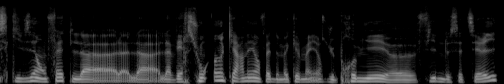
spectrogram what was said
ce qui faisait en fait la, version incarnée en fait de Michael Myers du premier euh, film de cette série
